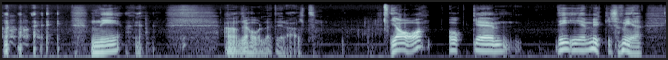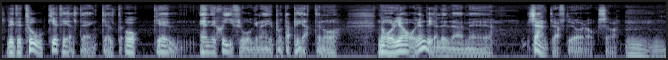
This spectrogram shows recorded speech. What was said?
Nej. Andra hållet är det allt. Ja, och eh, det är mycket som är lite tokigt helt enkelt. Och eh, energifrågorna är på tapeten och Norge har ju en del i det där med kärnkraft att göra också. Mm.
